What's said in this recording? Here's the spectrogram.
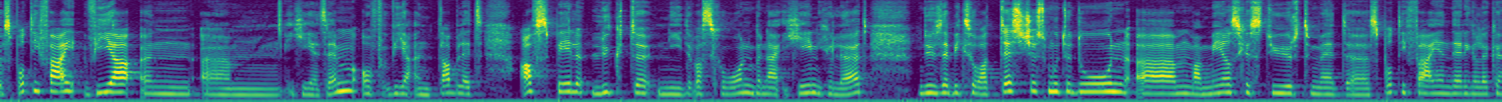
Spotify via een um, gsm of via een tablet afspelen lukte niet. Er was gewoon bijna geen geluid. Dus heb ik zo wat testjes moeten doen, um, wat mails gestuurd met uh, Spotify en dergelijke.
